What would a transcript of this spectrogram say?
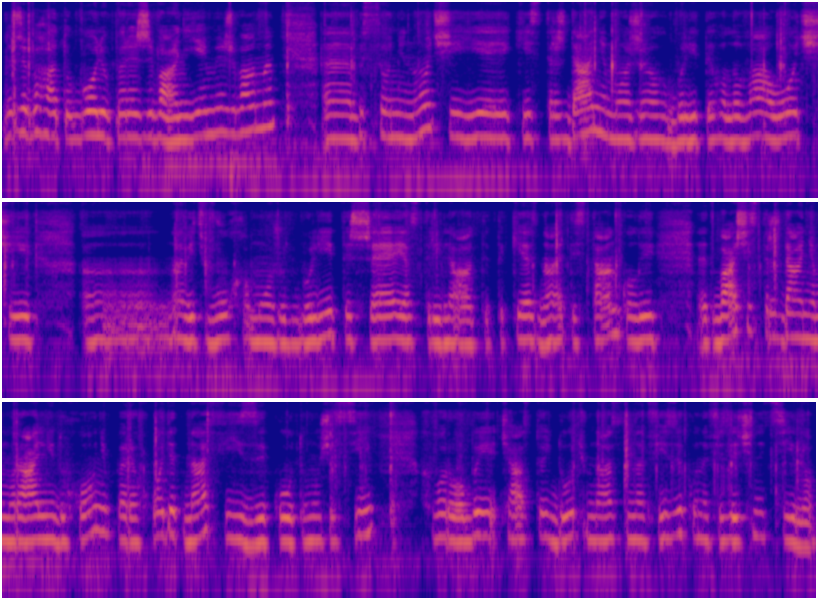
Дуже багато болю, переживань є між вами, е, безсонні ночі, є якісь страждання, може боліти голова, очі, е, навіть вуха можуть боліти, шея стріляти. Таке, знаєте, стан, коли е, ваші страждання, моральні, духовні, переходять на фізику, тому що всі хвороби часто йдуть в нас на фізику, на фізичне тіло.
